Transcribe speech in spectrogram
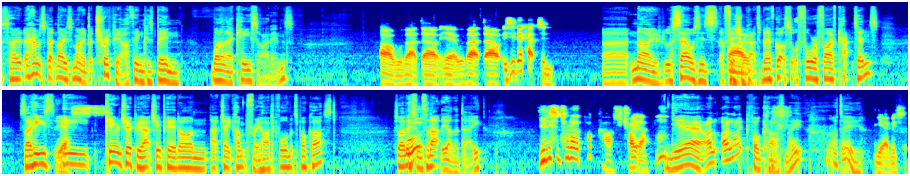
So they haven't spent loads of money, but Trippier, I think, has been one of their key signings. Oh, without doubt. Yeah, without doubt. Is he their captain? Uh, no, Lascelles is official No. captain, but they've got sort of four or five captains. So he's Yes. he Kieran Trippier actually appeared on that Jake Humphrey High Performance podcast. So I listened What? to that the other day. You listen to another podcast, traitor. Yeah, I, I like podcasts, mate. I do. yeah, me too.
